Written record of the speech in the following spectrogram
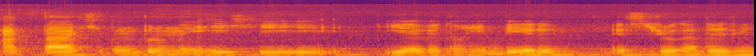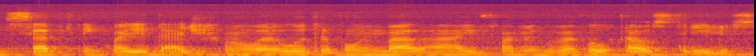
ataque com Bruno Henrique e Everton Ribeiro, esses jogadores a gente sabe que tem qualidade que uma hora ou outra vão embalar e o Flamengo vai voltar aos trilhos.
